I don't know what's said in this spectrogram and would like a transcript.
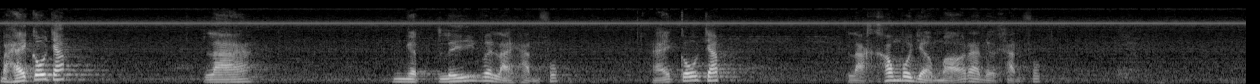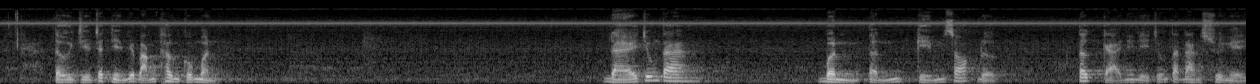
Mà hãy cố chấp là nghịch lý với lại hạnh phúc. Hãy cố chấp là không bao giờ mở ra được hạnh phúc. Tự chịu trách nhiệm với bản thân của mình. Để chúng ta bình tĩnh kiểm soát được tất cả những gì chúng ta đang suy nghĩ.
